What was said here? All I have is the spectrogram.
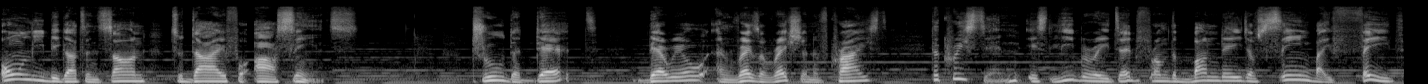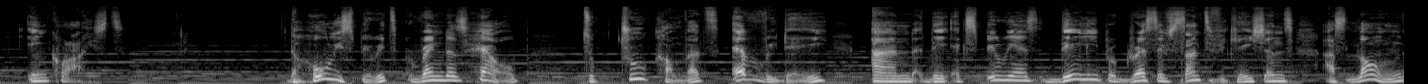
only begotten Son to die for our sins. Through the death, burial, and resurrection of Christ, the Christian is liberated from the bondage of sin by faith in Christ. The Holy Spirit renders help to true converts every day and they experience daily progressive sanctifications as long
